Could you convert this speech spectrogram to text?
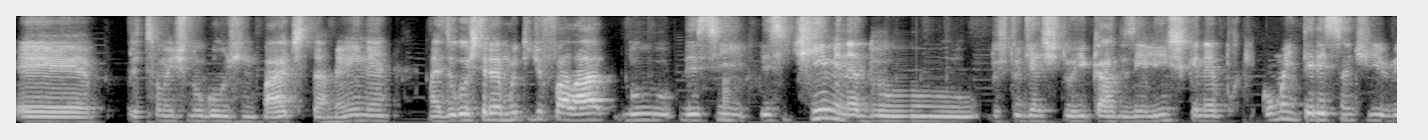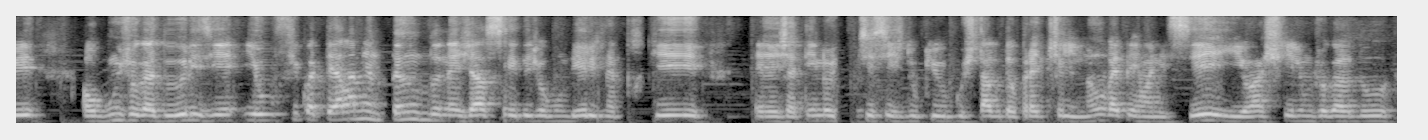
é, principalmente no gol de empate também, né? Mas eu gostaria muito de falar do, desse, desse time, né, do, do Estudiantes do Ricardo Zelinski, né, porque como é interessante de ver alguns jogadores e, eu fico até lamentando, né, já a saída de algum deles, né, porque é, já tem notícias do que o Gustavo Del Prete ele não vai permanecer e eu acho que ele é um jogador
